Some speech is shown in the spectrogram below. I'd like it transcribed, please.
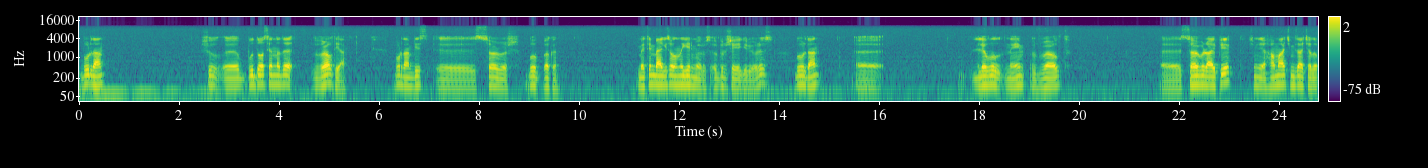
Buradan şu e, bu dosyanın adı world ya. Buradan biz e, server bu bakın metin belgesi olanına girmiyoruz. Öbür şeye giriyoruz. Buradan e, level name world e, server IP şimdi Hamachi'mizi açalım.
